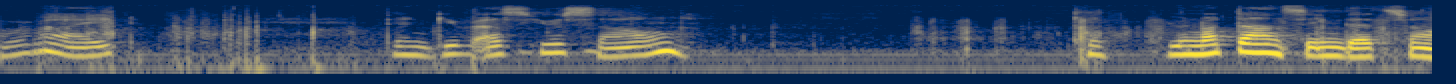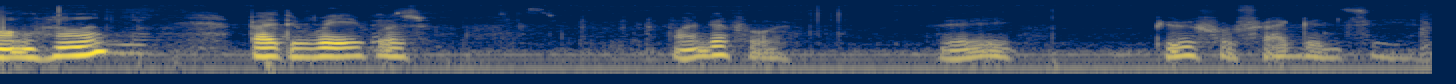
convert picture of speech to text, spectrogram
All right. Then give us your song. Okay. You're not dancing that song, huh? No. By the way, it was wonderful. Very beautiful fragrance in it.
